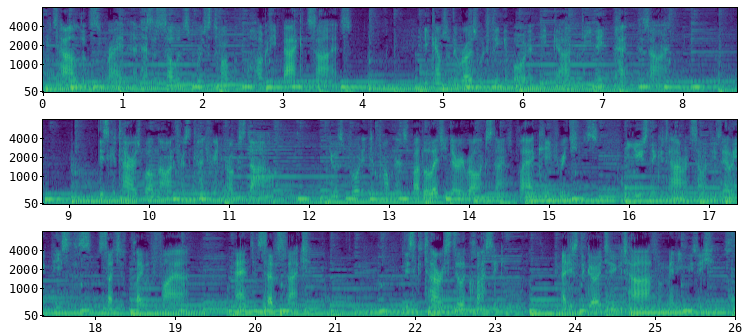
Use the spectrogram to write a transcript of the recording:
guitar looks great and has a solid spruce top with mahogany back and sides. It comes with a rosewood fingerboard and pickguard with a unique pattern design. This guitar is well known for its country and rock style. It was brought into prominence by the legendary Rolling Stones player Keith Richards, who used the guitar in some of his early pieces, such as Play with Fire and Satisfaction. This guitar is still a classic and is the go-to guitar for many musicians.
